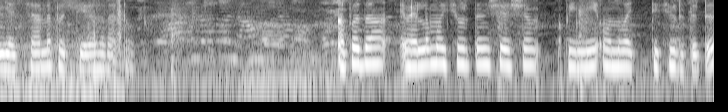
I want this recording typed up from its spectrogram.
ഈ അച്ചാറിന്റെ പ്രത്യേകത കേട്ടോ അപ്പോൾ ഇതാ വെള്ളം ഒഴിച്ചു കൊടുത്തതിന് ശേഷം പിന്നെ ഒന്ന് വറ്റിച്ചെടുത്തിട്ട്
